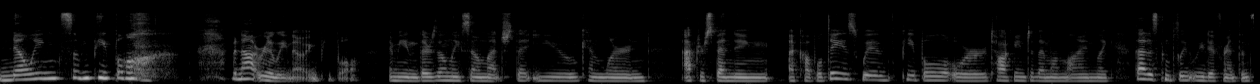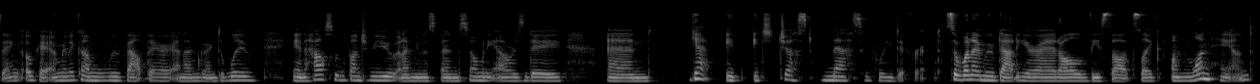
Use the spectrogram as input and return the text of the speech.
knowing some people, but not really knowing people. I mean, there's only so much that you can learn after spending a couple days with people or talking to them online. Like, that is completely different than saying, okay, I'm gonna come move out there and I'm going to live in a house with a bunch of you and I'm gonna spend so many hours a day and yeah, it, it's just massively different. So when I moved out here, I had all of these thoughts like, on one hand,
